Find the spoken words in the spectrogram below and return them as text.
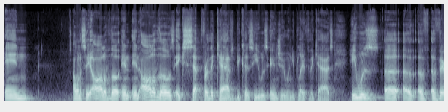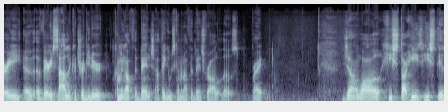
and I want to say all of the in, in all of those except for the Cavs because he was injured when he played for the Cavs. He was a, a, a, very a, a, very solid contributor coming off the bench. I think he was coming off the bench for all of those. Right. John Wall, he start he's he's still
